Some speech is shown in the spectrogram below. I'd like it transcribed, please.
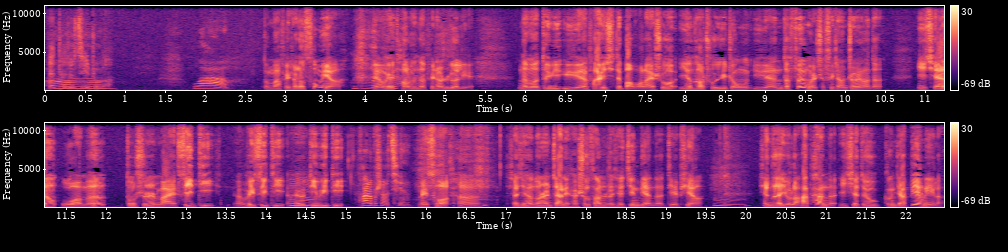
哎，他就记住了。哇哦，朵妈非常的聪明啊，两位讨论的非常热烈。那么对于语言发育期的宝宝来说，营造出一种语言的氛围是非常重要的。以前我们都是买 CD、呃 VCD 还有 DVD，、花了不少钱。没错，嗯、相信很多人家里还收藏着这些经典的碟片啊。嗯，现在有了 iPad，一切都更加便利了。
